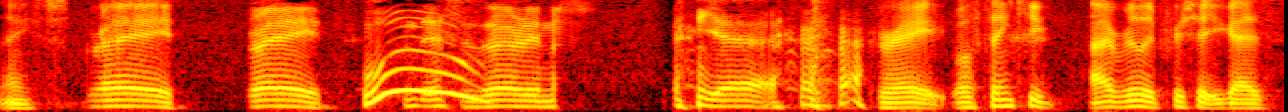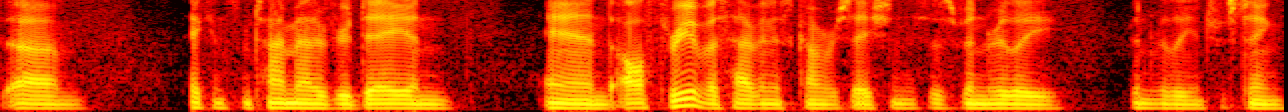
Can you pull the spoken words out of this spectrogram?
Nice. Great, great. This is very nice. yeah. Great. Well, thank you. I really appreciate you guys um, taking some time out of your day and and all three of us having this conversation. This has been really been really interesting.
